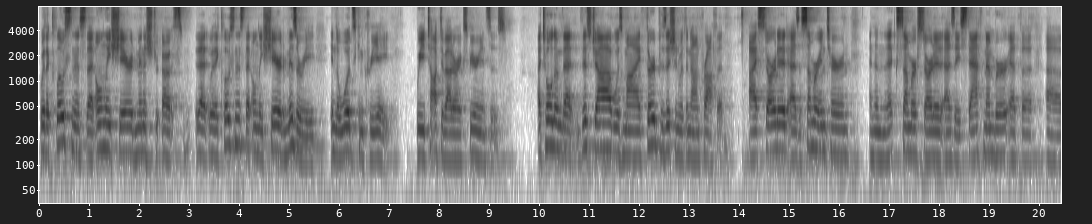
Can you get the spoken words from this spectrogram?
With a closeness that only shared ministry, uh, that with a closeness that only shared misery in the woods can create, we talked about our experiences. I told him that this job was my third position with the nonprofit. I started as a summer intern, and then the next summer started as a staff member at the uh,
